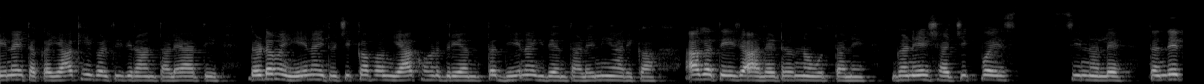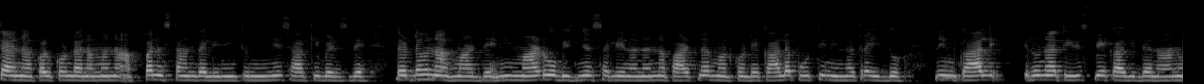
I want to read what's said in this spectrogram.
ಏನಾಯ್ತಕ್ಕ ಯಾಕೆ ಹೀಗೆ ಅಳ್ತಿದ್ದೀರಾ? ಅಂತಾಳೆ ಆರತಿ. ದೊಡ್ಡಮ್ಮ, ಏನಾಯಿತು? ಚಿಕ್ಕಪ್ಪಂಗೆ ಯಾಕೆ ಹೊಡೆದ್ರಿ? ಅಂಥದ್ದೇನಾಗಿದೆ ಅಂತಾಳೆ ನಿಹಾರಿಕಾ. ಆಗ ತೇಜ ಆ ಲೆಟರ್ನ ಓದ್ತಾನೆ. ಗಣೇಶ, ಚಿಕ್ಕ ವಯಸ್ಸಿನಲ್ಲೇ ತಂದೆ ತಾಯಿನ ಕಳ್ಕೊಂಡ ನಮ್ಮನ್ನು ಅಪ್ಪನ ಸ್ಥಾನದಲ್ಲಿ ನಿಂತು ನೀನೇ ಸಾಕಿ ಬೆಳೆಸಿದೆ. ದೊಡ್ಡವನಾಗಿ ಮಾಡಿದೆ. ನೀನು ಮಾಡುವ ಬಿಸ್ನೆಸ್ಸಲ್ಲಿ ನನ್ನನ್ನು ಪಾರ್ಟ್ನರ್ ಮಾಡಿಕೊಂಡೆ. ಕಾಲ ಪೂರ್ತಿ ನಿನ್ನ ಹತ್ರ ಇದ್ದು ನಿನ್ನ ಕಾಲಿ ಋಣ ತೀರಿಸಬೇಕಾಗಿದ್ದ ನಾನು.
